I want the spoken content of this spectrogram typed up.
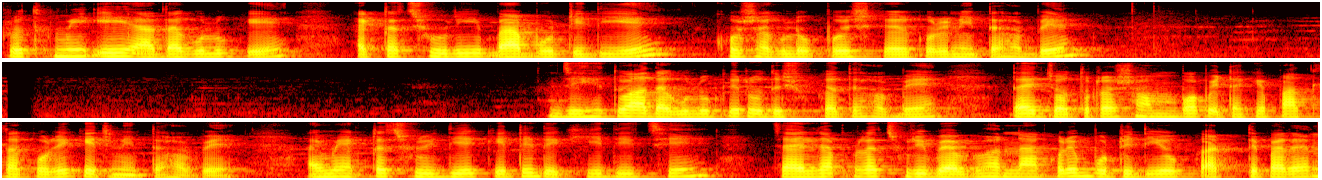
প্রথমে এই আদাগুলোকে একটা ছুরি বা বটি দিয়ে খোসাগুলো পরিষ্কার করে নিতে হবে। যেহেতু আদাগুলোকে রোদে শুকাতে হবে, তাই যতটা সম্ভব এটাকে পাতলা করে কেটে নিতে হবে। আমি একটা ছুরি দিয়ে কেটে দেখিয়ে দিচ্ছি। চাইলে আপনারা ছুরি ব্যবহার না করে বটি দিয়েও কাটতে পারেন।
